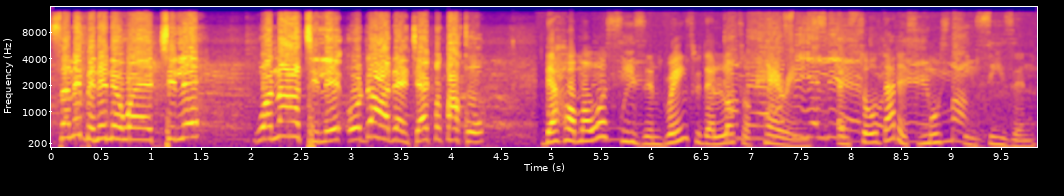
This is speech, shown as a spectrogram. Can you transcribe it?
Sani benene wa chile, wana chile oda ada nche pepako. The Homowo season brings with a lot of herring, and so that is most in season.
